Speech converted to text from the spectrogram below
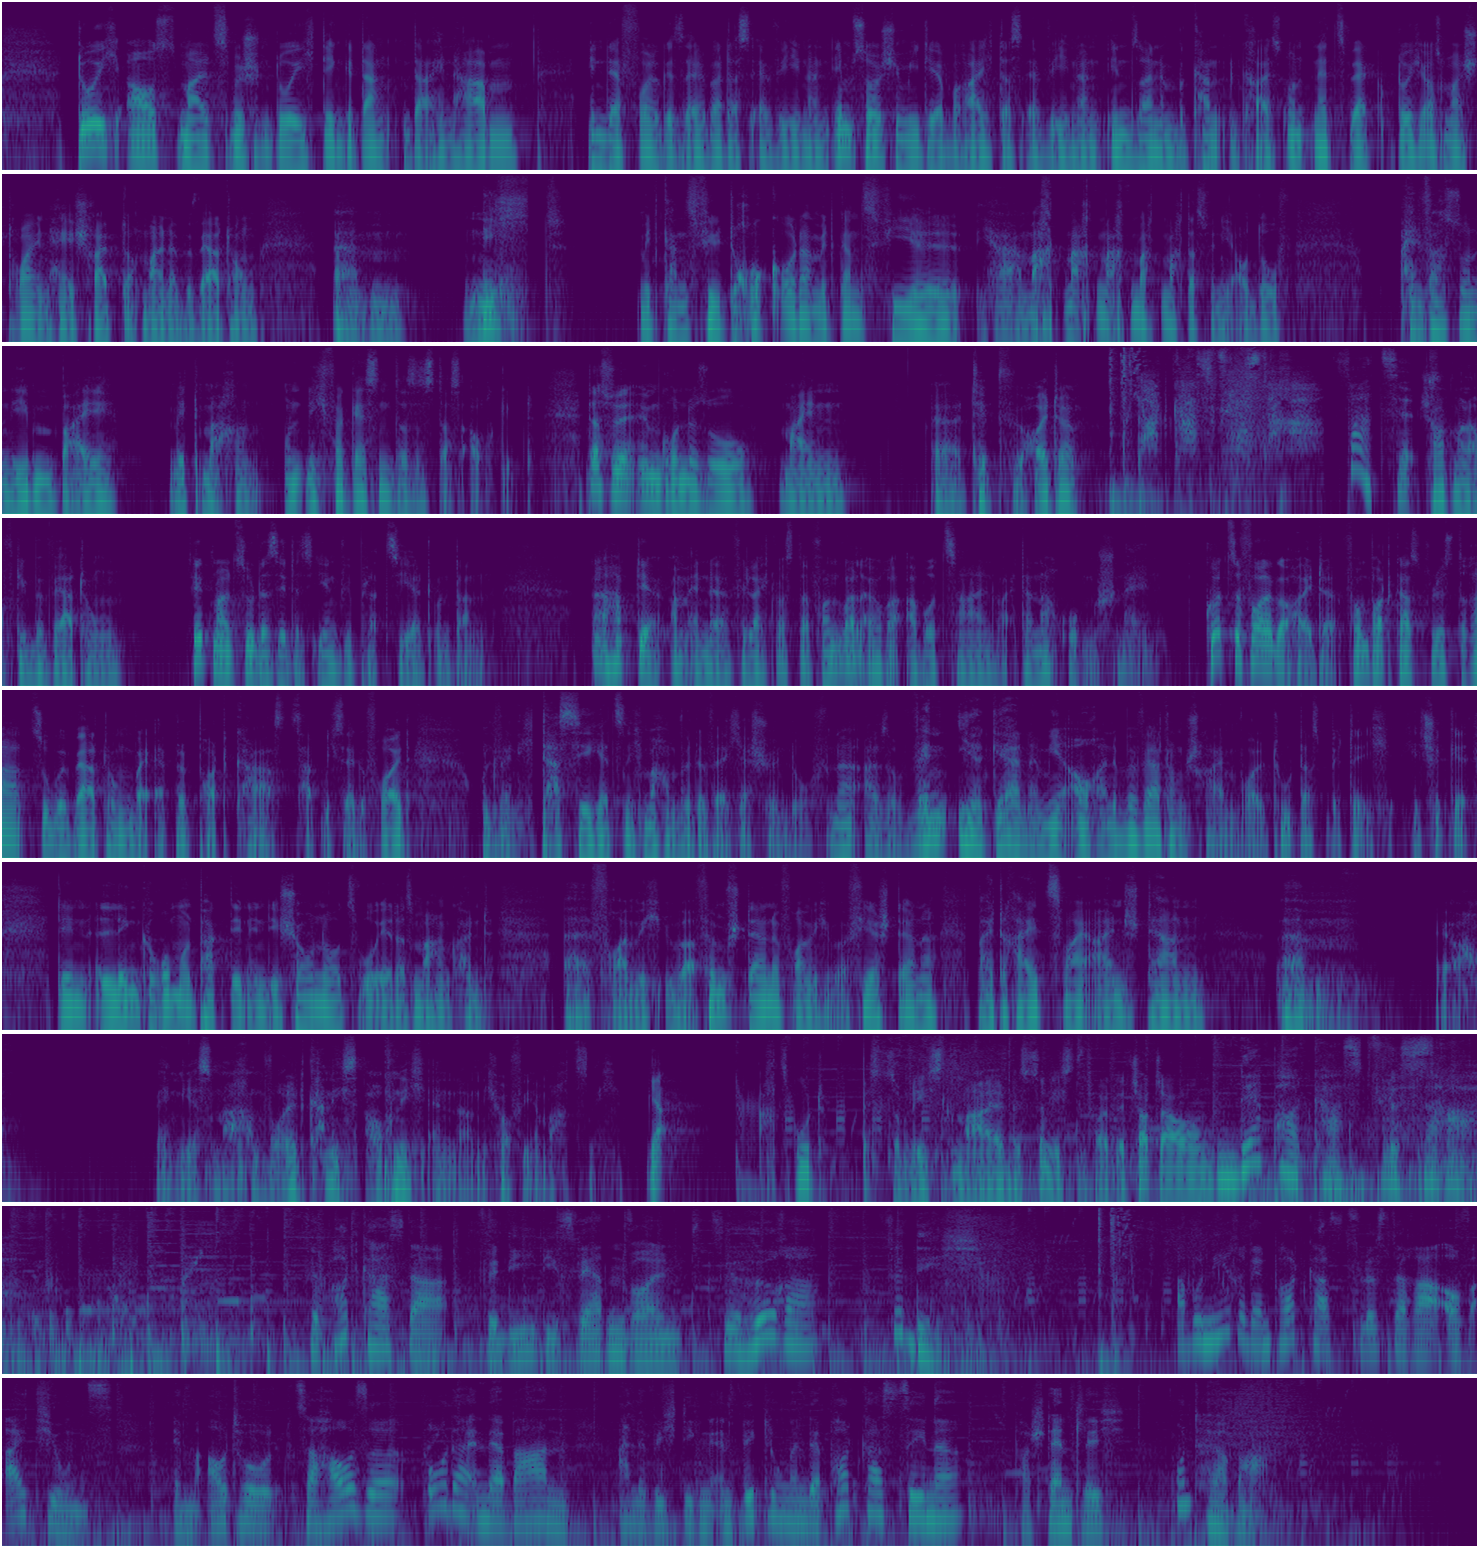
durchaus mal zwischendurch den Gedanken dahin haben, in der Folge selber das erwähnen, im Social Media Bereich das erwähnen, in seinem Bekanntenkreis und Netzwerk durchaus mal streuen. Hey, schreibt doch mal eine Bewertung. Ähm, nicht mit ganz viel Druck oder mit ganz viel, ja, macht, macht, macht, macht, macht, das finde ich auch doof. Einfach so nebenbei mitmachen und nicht vergessen, dass es das auch gibt. Das wäre im Grunde so mein äh, Tipp für heute. Podcast Flüsterer. Fazit. Schaut mal auf die Bewertungen. Seht mal zu, dass ihr das irgendwie platziert und dann äh, habt ihr am Ende vielleicht was davon, weil eure Abozahlen weiter nach oben schnellen. Kurze Folge heute vom Podcast Flüsterer zu Bewertungen bei Apple Podcasts. Hat mich sehr gefreut. Und wenn ich das hier jetzt nicht machen würde, wäre ich ja schön doof. Ne? Also wenn ihr gerne mir auch eine Bewertung schreiben wollt, tut das bitte. Ich, ich schicke den Link rum und pack den in die Show Notes, wo ihr das machen könnt. Äh, freue mich über fünf Sterne, freue mich über vier Sterne. Bei drei, zwei, ein Sternen, ähm, ja, wenn ihr es machen wollt, kann ich es auch nicht ändern. Ich hoffe, ihr macht es nicht. Ja, Macht's gut. Bis zum nächsten Mal. Bis zur nächsten Folge. Ciao, ciao. Der Podcast-Flüsterer. Für Podcaster, für die, die es werden wollen, für Hörer, für dich. Abonniere den Podcast-Flüsterer auf iTunes. Im Auto, zu Hause oder in der Bahn. Alle wichtigen Entwicklungen der Podcast-Szene verständlich und hörbar.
